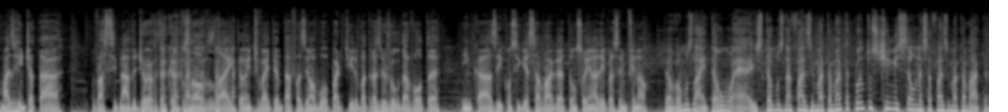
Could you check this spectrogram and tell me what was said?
Mas a gente já tá vacinado de jogar contra Campos Novos lá, então a gente vai tentar fazer uma boa partida para trazer o jogo da volta em casa e conseguir essa vaga tão sonhada aí para semifinal. Então vamos lá. Então é, estamos na fase mata-mata. Quantos times são nessa fase mata-mata?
